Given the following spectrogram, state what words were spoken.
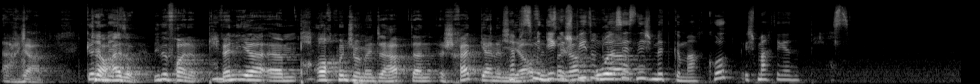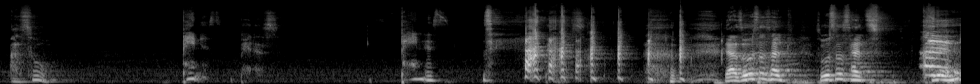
Ach ja. Genau, also, liebe Freunde, Pimmel. wenn ihr ähm, auch Cringe-Momente habt, dann schreibt gerne ich mir auf Instagram. Ich habe es mit dir gespielt und du hast jetzt nicht mitgemacht. Guck, ich mache die ganze Penis. Ach so. Penis. Penis. Penis. ja, so ist das halt, so ist das halt cringe,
